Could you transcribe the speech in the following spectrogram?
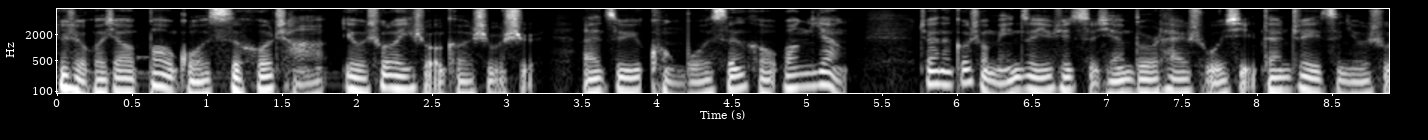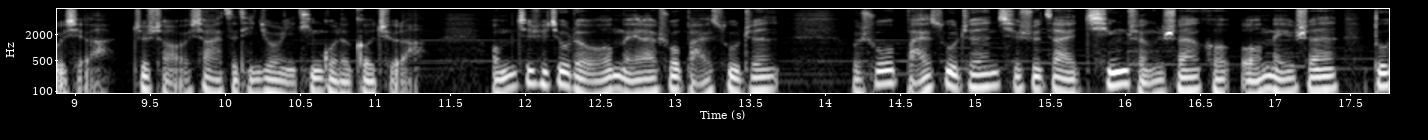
这首歌叫《报国寺喝茶》，又说了一首歌，是不是？来自于孔柏森和汪漾这样的歌手名字，也许此前不是太熟悉，但这一次你就熟悉了，至少下一次听就是你听过的歌曲了。我们继续就着峨眉来说白素贞。我说白素贞其实在青城山和峨眉山都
